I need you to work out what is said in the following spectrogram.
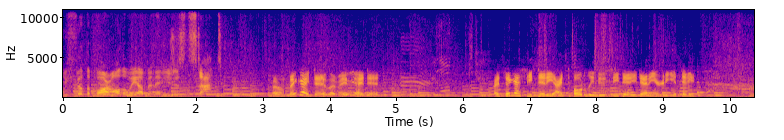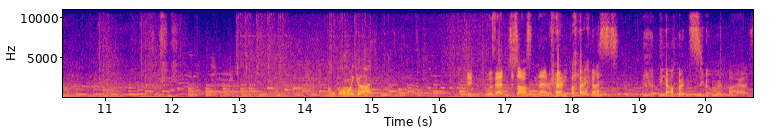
You filled the bar all the way up and then you just stopped? I don't think I did, but maybe I did. I think I see Diddy. I totally do see Diddy. Danny, you're gonna get Diddy. Oh, oh my god. Did was that just Austin that ran by us? that went zooming by us.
